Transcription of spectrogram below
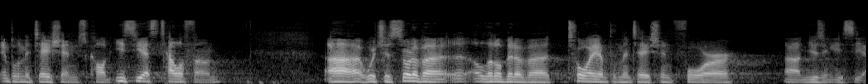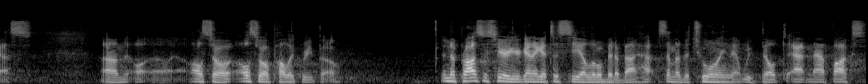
implementation. It's called ECS Telephone, uh, which is sort of a, a, little bit of a toy implementation for um, using ECS. Um, also, also a public repo. In the process here, you're going to get to see a little bit about how, some of the tooling that we've built at Mapbox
